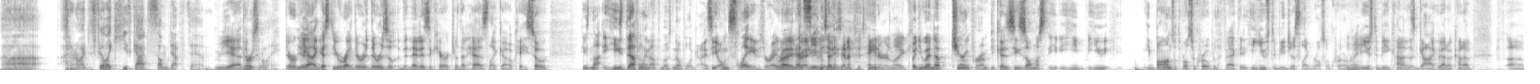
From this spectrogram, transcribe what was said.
Uh, I don't know. I just feel like he's got some depth to him. Yeah, there- personally. there, yeah. Yeah. I guess you're right. There, there is a, that is a character that has like, a, okay, so he's not, he's definitely not the most noble of guys. He owns slaves, right? I Right, mean, right. he even said he's an entertainer. Like, but you end up cheering for him because he's almost he he he, he bonds with Russell Crowe over the fact that he used to be just like Russell Crowe, right? Mm-hmm. He used to be kind of this guy who had a kind of uh,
